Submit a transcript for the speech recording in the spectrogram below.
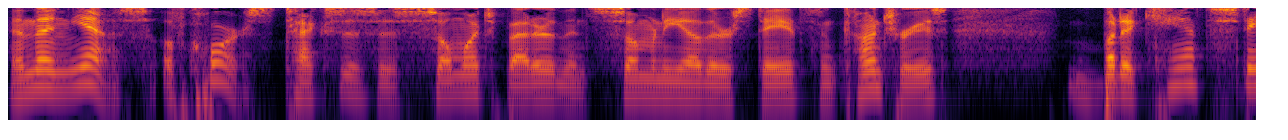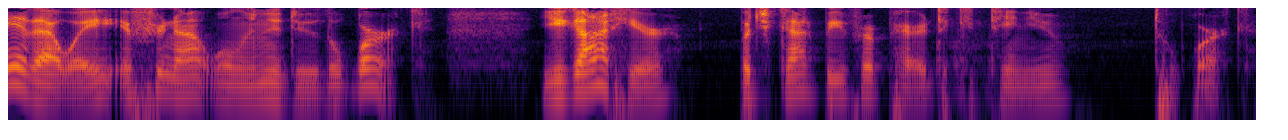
And then, yes, of course, Texas is so much better than so many other states and countries, but it can't stay that way if you're not willing to do the work. You got here but you got to be prepared to continue to work,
